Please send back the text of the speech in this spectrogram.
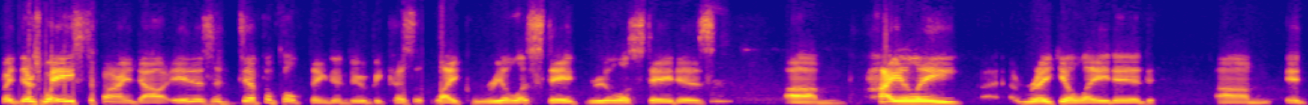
but there's ways to find out. It is a difficult thing to do because, like real estate, real estate is um, highly regulated. Um, it,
